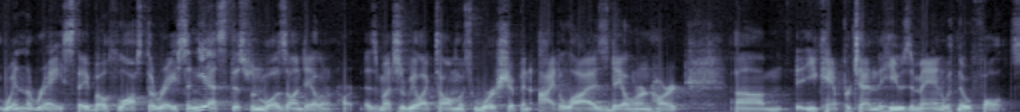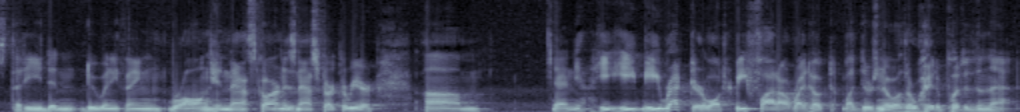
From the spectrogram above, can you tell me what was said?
win the race. They both lost the race. And yes, this one was on Dale Earnhardt. As much as we like to almost worship and idolize Dale Earnhardt, um, you can't pretend that he was a man with no faults, that he didn't do anything wrong in NASCAR in his NASCAR career. Um, and yeah, he, he, he wrecked Darrell Waltrip. He flat out right hooked him. Like, there's no other way to put it than that.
